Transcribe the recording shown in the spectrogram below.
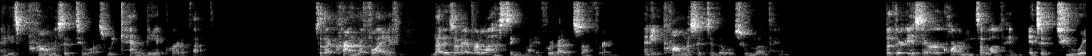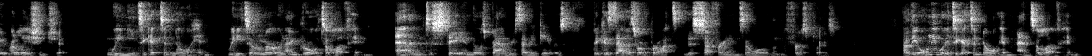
Right? He's promised it to us. We can be a part of that. So that crown of life, that is an everlasting life without suffering. And he promised it to those who love him. But there is a requirement to love Him. It's a two way relationship. We need to get to know Him. We need to learn and grow to love Him and to stay in those boundaries that He gave us because that is what brought this suffering into the world in the first place. Now, the only way to get to know Him and to love Him,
